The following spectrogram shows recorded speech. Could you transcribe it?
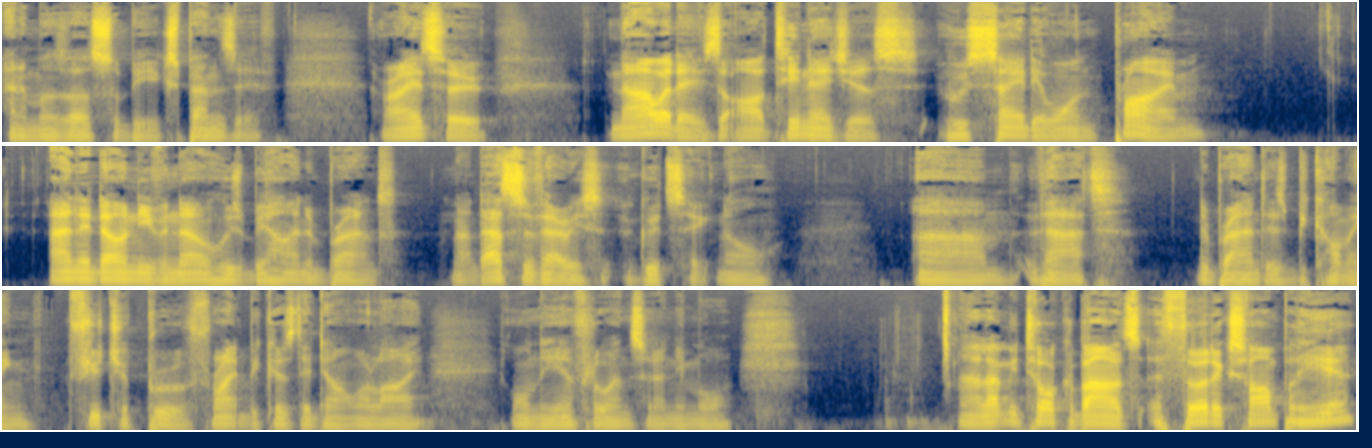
and it must also be expensive right? So nowadays there are teenagers who say they want prime and they don't even know who's behind the brand. Now that's a very good signal um, that the brand is becoming future proof right? Because they don't rely on the influencer anymore now let me talk about a third example here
